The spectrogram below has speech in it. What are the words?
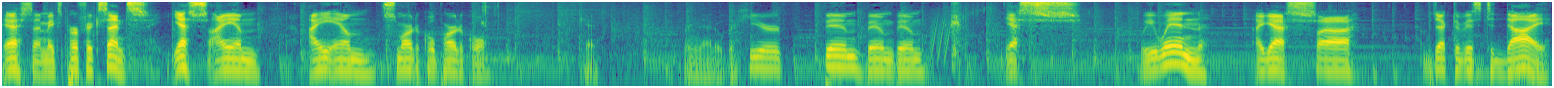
Yes, that makes perfect sense. Yes, I am... I am Smarticle Particle. Okay. Bring that over here. Bim, bim, bim. Yes. We win. I guess. Uh, objective is to die.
